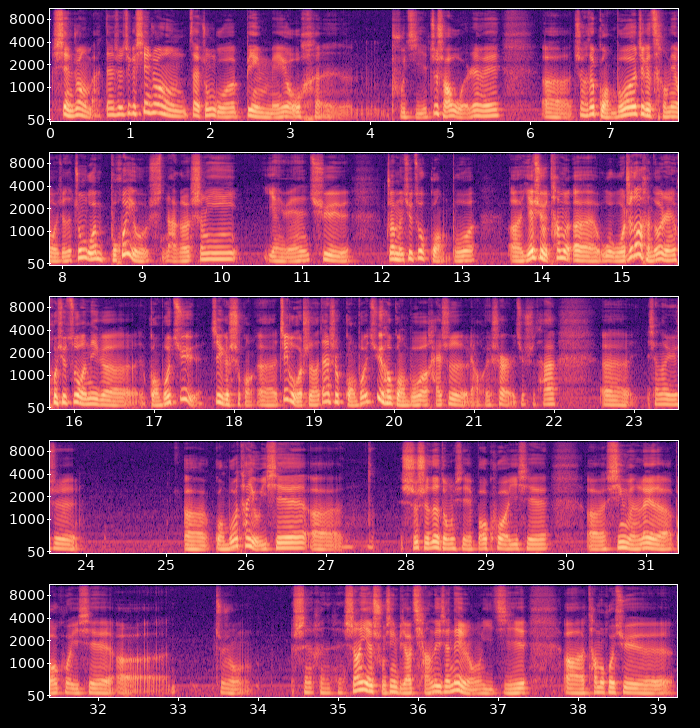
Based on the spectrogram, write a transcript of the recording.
现状吧。但是这个现状在中国并没有很普及，至少我认为。呃，至少在广播这个层面，我觉得中国不会有哪个声音演员去专门去做广播。呃，也许他们呃，我我知道很多人会去做那个广播剧，这个是广呃，这个我知道。但是广播剧和广播还是两回事儿，就是它呃，相当于是呃，广播它有一些呃实时的东西，包括一些呃新闻类的，包括一些呃这种。是很很商业属性比较强的一些内容，以及呃他们会去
